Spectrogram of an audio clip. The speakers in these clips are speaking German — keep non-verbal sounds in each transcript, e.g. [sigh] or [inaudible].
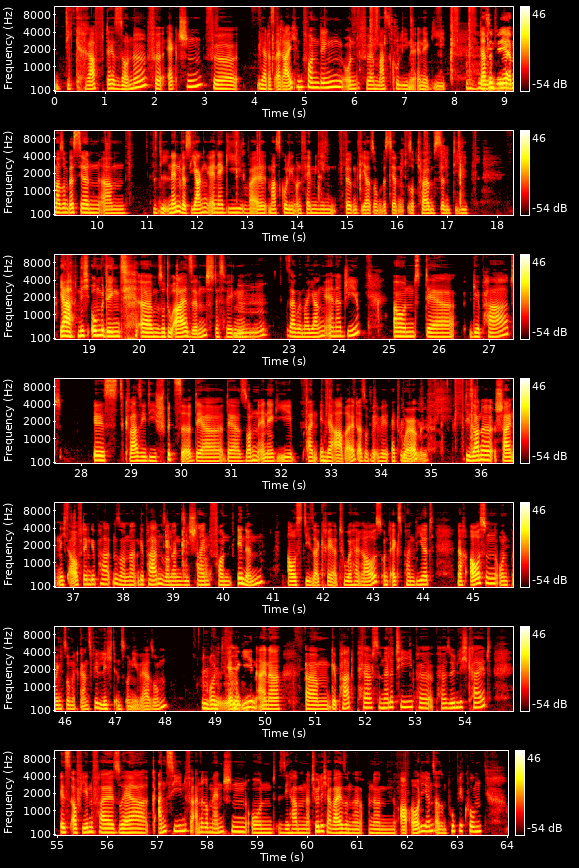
die Kraft der Sonne, für Action, für ja, das Erreichen von Dingen und für maskuline Energie. Da Mhm. sind wir ja immer so ein bisschen, ähm, nennen wir es Yang-Energie, weil maskulin und feminin irgendwie ja so ein bisschen so Terms sind, die ja nicht unbedingt ähm, so dual sind. Deswegen Mhm. sagen wir mal Young Energy. Und der Gepard ist quasi die Spitze der, der Sonnenenergie an, in der Arbeit, also at work. Mhm. Die Sonne scheint nicht auf den Geparden, sondern, Geparden, sondern sie scheint von innen aus dieser Kreatur heraus und expandiert nach außen und bringt somit ganz viel Licht ins Universum. Und die Mhm. Energie in einer ähm, Gepard-Personality, per Persönlichkeit, ist auf jeden Fall sehr anziehend für andere Menschen und sie haben natürlicherweise eine, eine Audience, also ein Publikum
